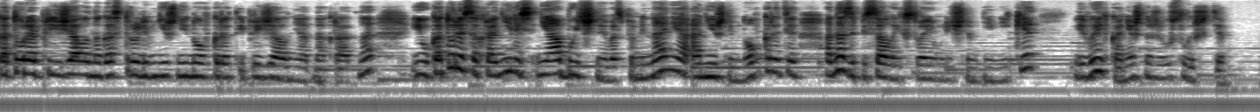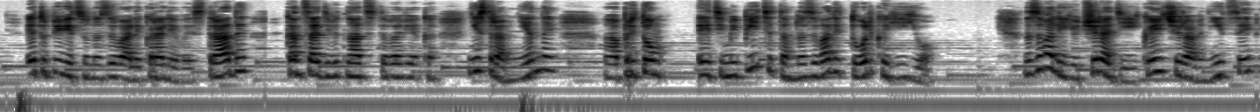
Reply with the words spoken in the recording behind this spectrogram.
которая приезжала на гастроли в Нижний Новгород и приезжала неоднократно, и у которой сохранились необычные воспоминания о Нижнем Новгороде. Она записала их в своем личном дневнике, и вы их, конечно же, услышите. Эту певицу называли королевой эстрады конца XIX века, несравненной, а, притом этим эпитетом называли только ее. Называли ее чародейкой, чаровницей,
